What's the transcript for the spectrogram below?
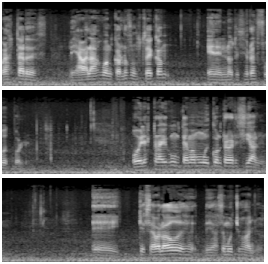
Buenas tardes, les habla Juan Carlos Fonseca en el Noticiero de Fútbol. Hoy les traigo un tema muy controversial eh, que se ha hablado desde, hace muchos años.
